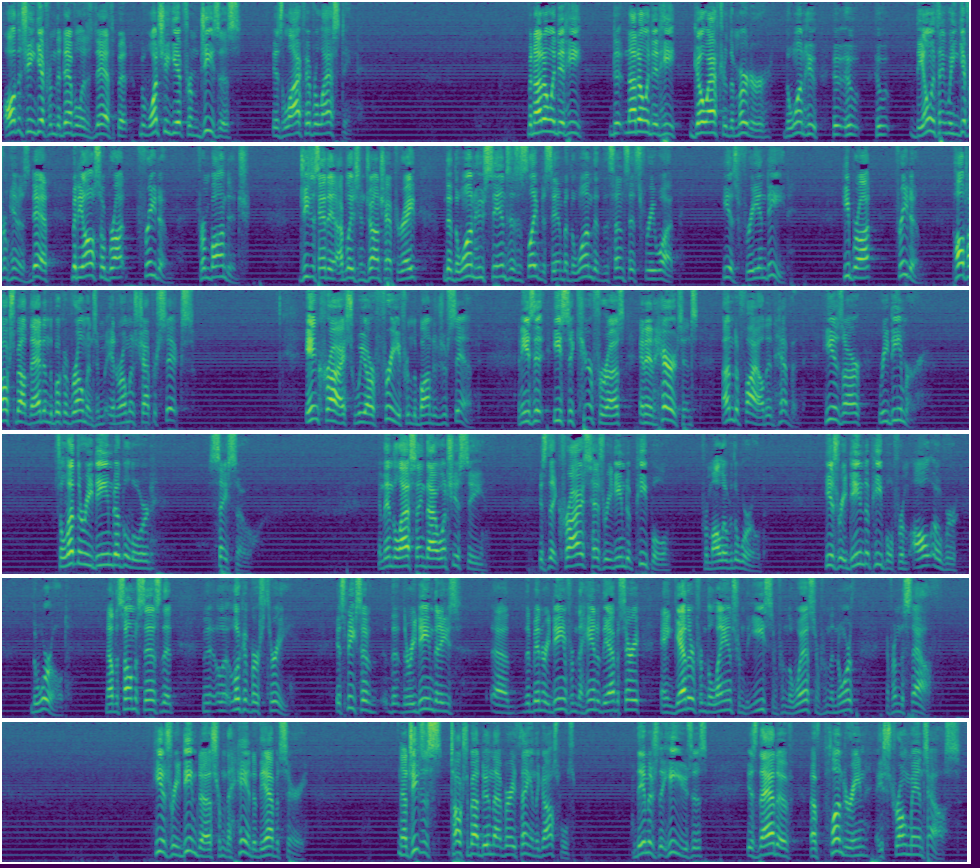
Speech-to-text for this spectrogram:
All that you can get from the devil is death, but, but what you get from Jesus is life everlasting. But not only did he not only did he go after the murderer, the one who, who, who, who the only thing we can get from him is death, but he also brought freedom from bondage. Jesus said, I believe it's in John chapter 8, that the one who sins is a slave to sin, but the one that the Son sets free, what? He is free indeed. He brought freedom. Paul talks about that in the book of Romans, in Romans chapter 6. In Christ, we are free from the bondage of sin. And he's, he's secure for us an inheritance undefiled in heaven. He is our Redeemer. So let the redeemed of the Lord say so. And then the last thing that I want you to see is that Christ has redeemed a people from all over the world. He has redeemed a people from all over the world. Now, the psalmist says that, look at verse 3. It speaks of the, the redeemed that he's uh, been redeemed from the hand of the adversary and gathered from the lands from the east and from the west and from the north and from the south. He has redeemed us from the hand of the adversary. Now, Jesus talks about doing that very thing in the Gospels. The image that he uses is that of, of plundering a strong man's house.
